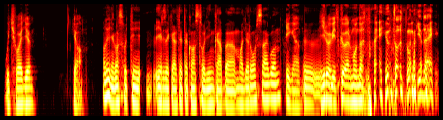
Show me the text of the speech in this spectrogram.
Úgyhogy, ja. A lényeg az, hogy ti érzékeltétek azt, hogy inkább Magyarországon. Igen, ö, egy rövid körmondatban jutottunk ideig.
